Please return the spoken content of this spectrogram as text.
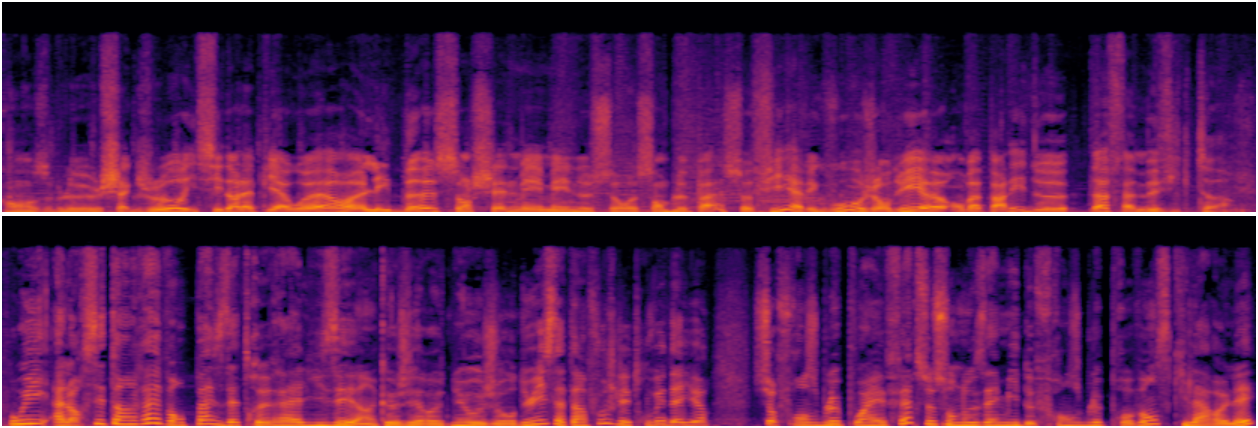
France Bleu. Chaque jour, ici dans la Hour, les buzz s'enchaînent mais, mais ne se ressemblent pas. Sophie, avec vous, aujourd'hui, euh, on va parler de d'un fameux Victor. Oui, alors c'est un rêve en passe d'être réalisé hein, que j'ai retenu aujourd'hui. Cette info, je l'ai trouvée d'ailleurs sur francebleu.fr. Ce sont nos amis de France Bleu Provence qui la relaient.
